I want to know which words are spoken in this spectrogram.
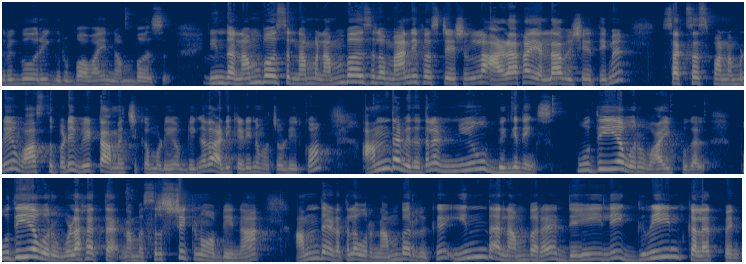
கிரிகோரி குருபாவாய் நம்பர்ஸ் இந்த நம்பர்ஸ் நம்ம நம்பர்ஸில் மேனிஃபெஸ்டேஷனில் அழகாக எல்லா விஷயத்தையுமே சக்ஸஸ் பண்ண முடியும் வாஸ்துப்படி வீட்டை அமைச்சிக்க முடியும் அப்படிங்கிறத அடிக்கடி நம்ம சொல்லியிருக்கோம். அந்த விதத்தில் நியூ பிகினிங்ஸ் புதிய ஒரு வாய்ப்புகள் புதிய ஒரு உலகத்தை நம்ம சிருஷ்டிக்கணும் அப்படின்னா அந்த இடத்துல ஒரு நம்பர் இருக்குது இந்த நம்பரை டெய்லி க்ரீன் கலர் பென்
